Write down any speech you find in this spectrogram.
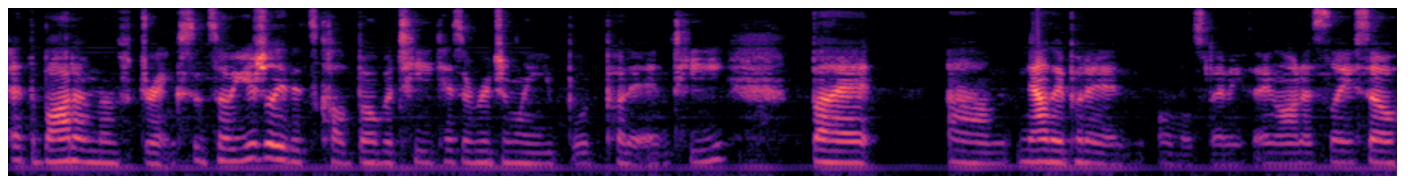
at the bottom of drinks. And so usually it's called boba tea because originally you would put it in tea, but um, now they put it in almost anything, honestly. So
